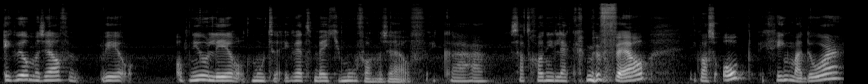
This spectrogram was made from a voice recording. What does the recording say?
Ik wil mezelf weer opnieuw leren ontmoeten. Ik werd een beetje moe van mezelf. Ik zat gewoon niet lekker in mijn vel. Ik was op, ik ging maar door.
